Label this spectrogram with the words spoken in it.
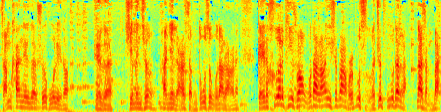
咱们看那个《水浒》里头，这个西门庆、潘金莲怎么毒死武大郎呢？给他喝了砒霜，武大郎一时半会儿不死，直扑腾啊！那怎么办？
